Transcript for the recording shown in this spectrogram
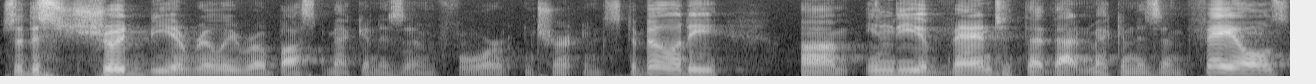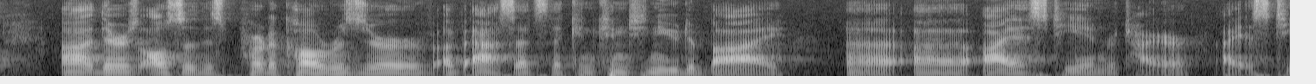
so this should be a really robust mechanism for ensuring stability. Um, in the event that that mechanism fails, uh, there's also this protocol reserve of assets that can continue to buy uh, uh, IST and retire IST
